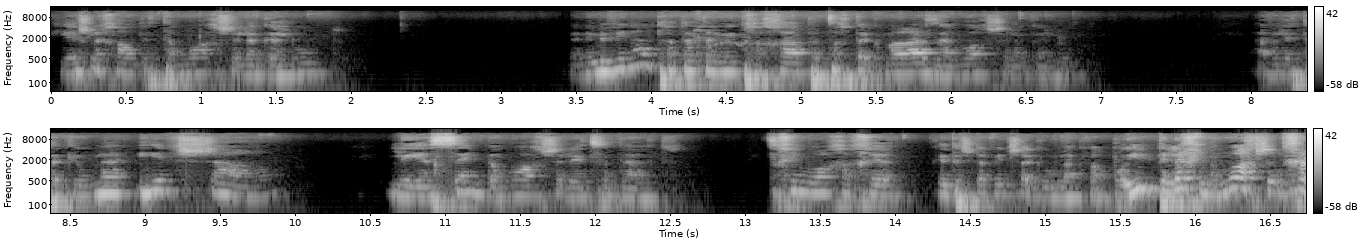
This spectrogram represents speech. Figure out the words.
כי יש לך עוד את המוח של הגלות. ואני מבינה אותך, אתה תלמיד חכם, אתה צריך את הגמרא, זה המוח של הגלות. אבל את הגאולה אי אפשר ליישם במוח של עץ הדת. צריכים מוח אחר, כדי שתבין שהגאולה כבר פה. אם תלך עם המוח שלך,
